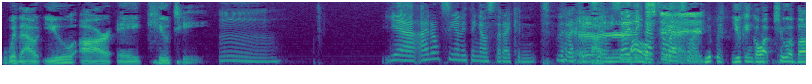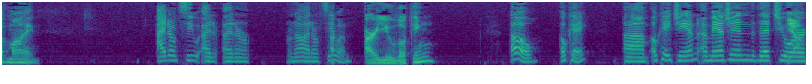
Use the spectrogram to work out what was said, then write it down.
without U R A Q T. Hmm. Yeah, I don't see anything else that I can that I can say. So I think that's the last one. You can, you can go up two above mine. I don't see. I, I don't. No, I don't see one. Are you looking? Oh, okay. Um, okay, Jan. Imagine that you're Yeah.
